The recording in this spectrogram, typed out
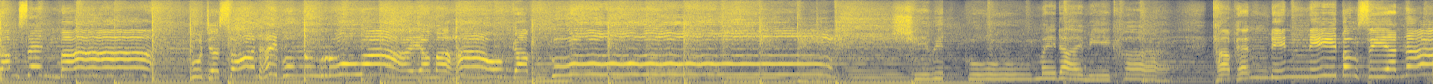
ล้ำเส้นมา กูจะสอนให้พวกมึงรู้ว่า อย่ามาห้าวกับกู ชีวิตกูไม่ได้มีค่า ถ้าแผ่นดินนี้ต้องเสียน้ำ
